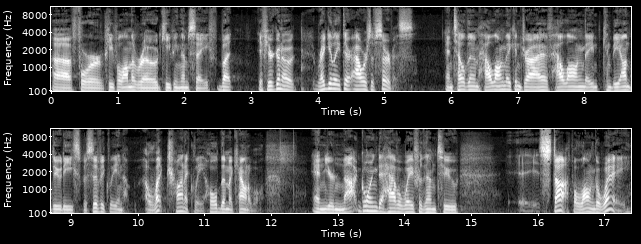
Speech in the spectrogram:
uh, for people on the road, keeping them safe. But if you're going to regulate their hours of service and tell them how long they can drive, how long they can be on duty specifically, and electronically hold them accountable, and you're not going to have a way for them to uh, stop along the way,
